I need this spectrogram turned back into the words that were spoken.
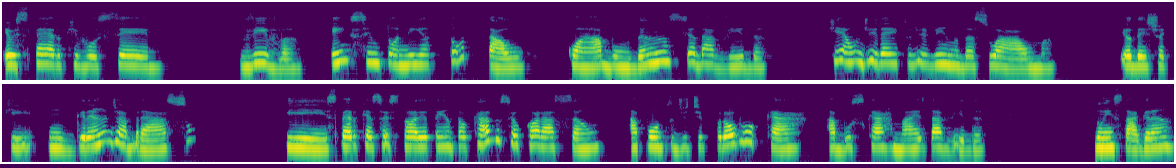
Eu espero que você viva em sintonia total com a abundância da vida, que é um direito divino da sua alma eu deixo aqui um grande abraço e espero que essa história tenha tocado o seu coração a ponto de te provocar a buscar mais da vida. No Instagram,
